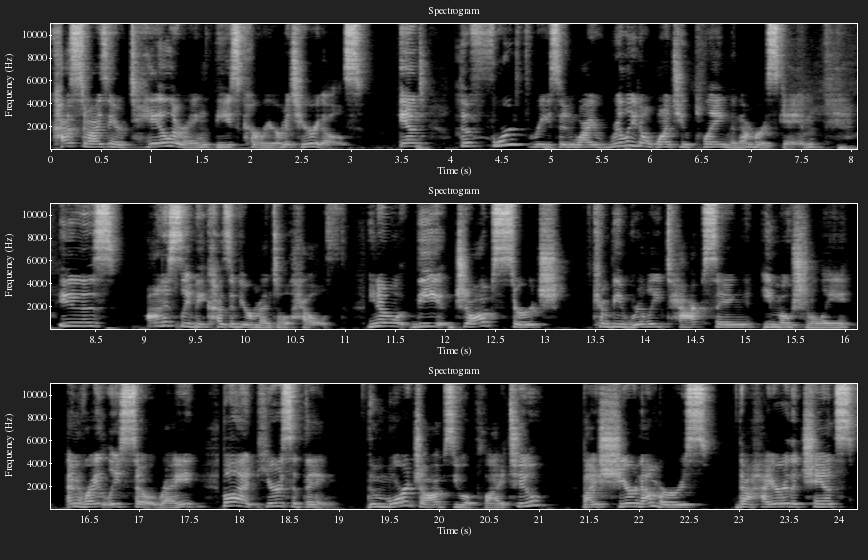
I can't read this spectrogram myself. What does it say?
customizing or tailoring these career materials. And the fourth reason why I really don't want you playing the numbers game is honestly because of your mental health. You know, the job search can be really taxing emotionally, and rightly so, right? But here's the thing the more jobs you apply to, by sheer numbers, the higher the chance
